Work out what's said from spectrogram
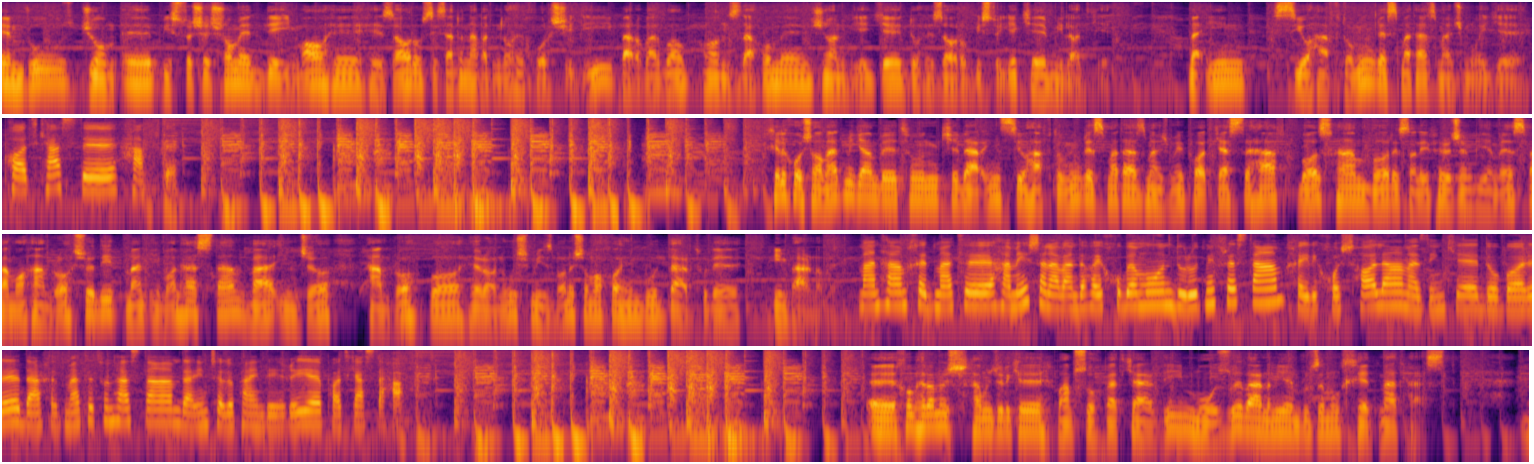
امروز جمعه 26 دی ماه 1399 خورشیدی برابر با 15 ژانویه 2021 میلادیه و این 37 مین قسمت از مجموعه پادکست هفته. خیلی خوش آمد میگم بهتون که در این سی و هفتمین قسمت از مجموعه پادکست هفت باز هم با رسانه پرژن بی ام و ما همراه شدید. من ایمان هستم و اینجا همراه با هرانوش میزبان شما خواهیم بود در طول این برنامه. من هم خدمت همه شنونده های خوبمون درود میفرستم. خیلی خوشحالم از اینکه دوباره در خدمتتون هستم در این 45 دقیقه پادکست هفت. خب هرانوش همونجوری که با هم صحبت کردیم موضوع برنامه امروزمون خدمت هست.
